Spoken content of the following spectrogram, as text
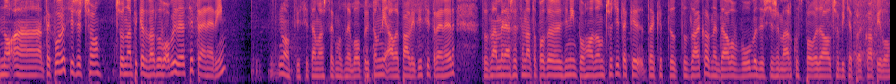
No a tak povedzte, že čo, čo napríklad vás, lebo obidve ste tréneri, No, ty si tam až tak moc nebol prítomný, ale Pali, ty si tréner, to znamená, že sa na to pozeráš s iným pohľadom. Čo ti také, také to, to základné dalo vôbec ešte, že Markus povedal, čo by ťa prekvapilo?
